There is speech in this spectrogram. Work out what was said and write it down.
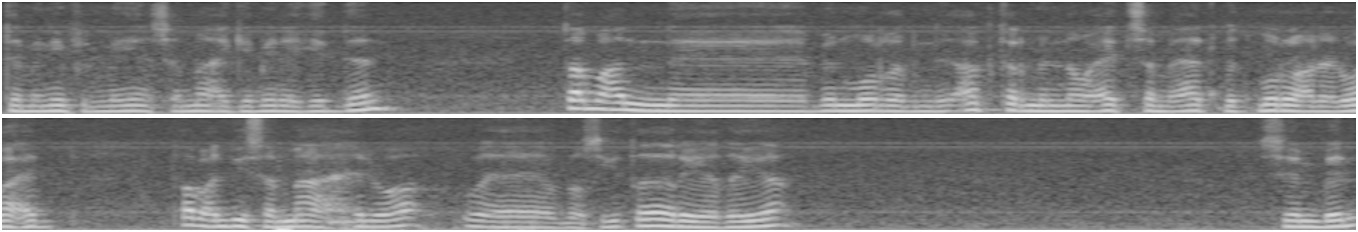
تمانين في المية. سماعة جميلة جدا. طبعا آه، بنمر بن- أكتر من نوعية سماعات بتمر على الواحد. طبعا دي سماعة حلوة وبسيطة رياضية. simple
